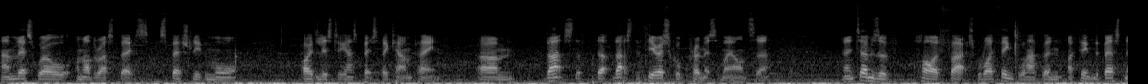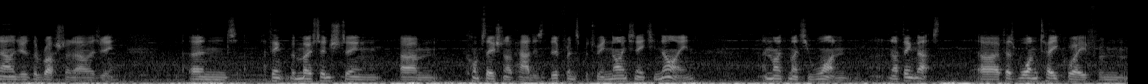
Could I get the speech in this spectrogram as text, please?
and less well on other aspects, especially the more idealistic aspects of the campaign. Um, that's the that, that's the theoretical premise of my answer. And in terms of hard facts, what I think will happen, I think the best analogy is the Russian analogy. And I think the most interesting um, conversation I've had is the difference between 1989 and 1991. And I think that's, uh, if there's one takeaway from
